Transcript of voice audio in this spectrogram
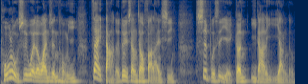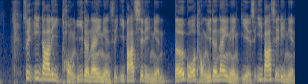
普鲁士为了完成统一，再打的对象叫法兰西。是不是也跟意大利一样呢？所以意大利统一的那一年是一八七零年，德国统一的那一年也是一八七零年，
